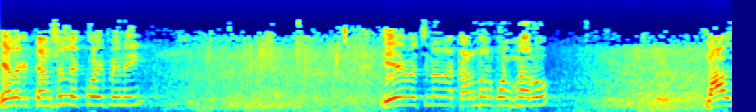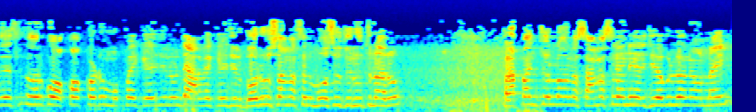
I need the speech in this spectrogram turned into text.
వీళ్ళకి టెన్షన్లు ఎక్కువైపోయినాయి. ఏ వచ్చినా నా కర్మ అనుకుంటున్నారు? నాకు తెలిసిన వరకు ఒక్కొక్కడు ముప్పై కేజీలు ఉంటే అరవై కేజీలు బరువు సమస్యలు మోసు తిరుగుతున్నారు. ప్రపంచంలో ఉన్న సమస్యలన్నీ వీళ్ళ జేబుల్లోనే ఉన్నాయి.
